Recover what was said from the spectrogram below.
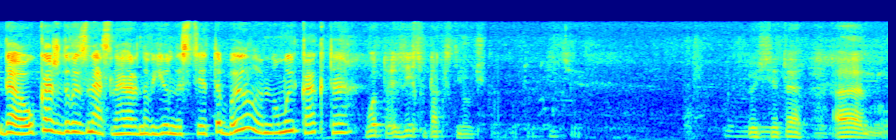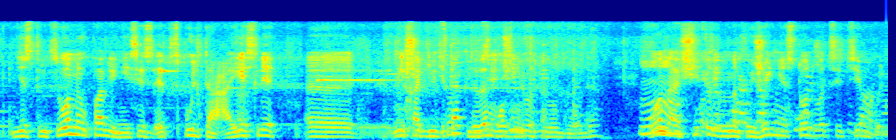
Да, у каждого из нас, наверное, в юности это было, но мы как-то... Вот здесь вот так стрелочка. То есть это э, дистанционное управление, если это с пульта. А если э, не хотите так, тогда можно... года. Он рассчитан на напряжение 127 вольт.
